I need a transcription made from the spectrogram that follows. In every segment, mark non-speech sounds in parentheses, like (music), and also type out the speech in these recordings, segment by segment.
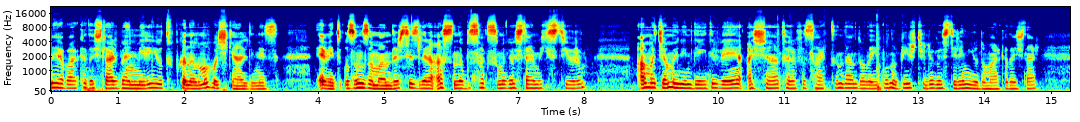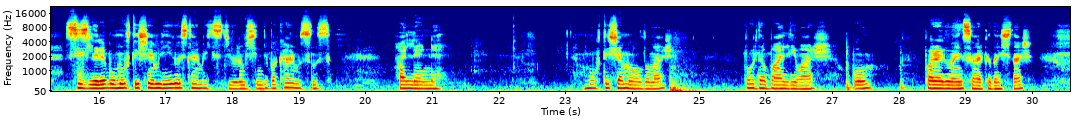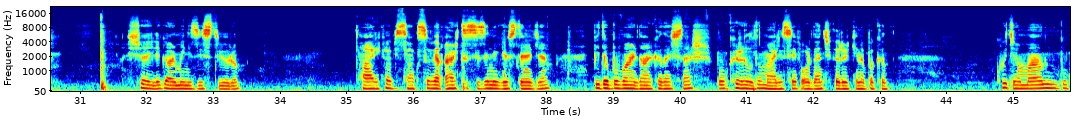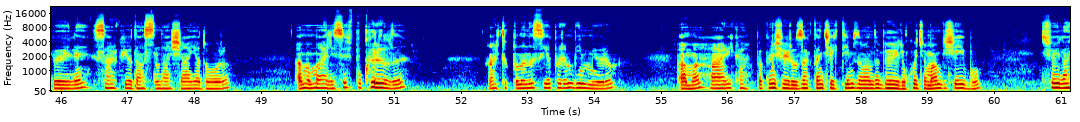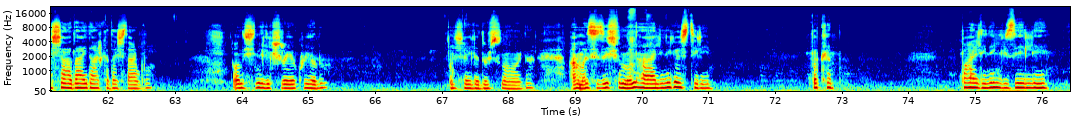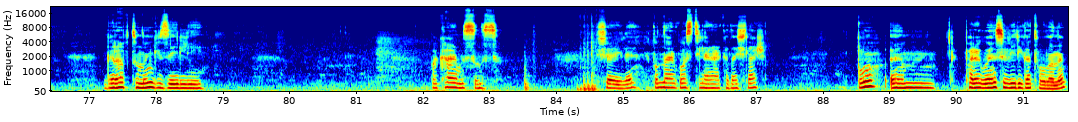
Merhaba arkadaşlar, ben Meri. YouTube kanalıma hoş geldiniz. Evet, uzun zamandır sizlere aslında bu saksımı göstermek istiyorum. Ama cam önündeydi ve aşağı tarafa sarktığından dolayı bunu bir türlü gösteremiyordum arkadaşlar. Sizlere bu muhteşemliği göstermek istiyorum. Şimdi bakar mısınız hallerine? Muhteşem oldular. Burada baldi var. Bu Paraguayens arkadaşlar. Şöyle görmenizi istiyorum. Harika bir saksı ve artı size ne göstereceğim. Bir de bu vardı arkadaşlar. Bu kırıldı maalesef. Oradan çıkarırken bakın. Kocaman bu böyle sarkıyordu aslında aşağıya doğru. Ama maalesef bu kırıldı. Artık bunu nasıl yaparım bilmiyorum. Ama harika. Bakın şöyle uzaktan çektiğim zaman da böyle kocaman bir şey bu. Şöyle aşağıdaydı arkadaşlar bu. Onu şimdilik şuraya koyalım. Şöyle dursun orada. Ama size şunun halini göstereyim. Bakın. Baldi'nin güzelliği. Grapto'nun güzelliği. Bakar mısınız? Şöyle. Bunlar gostiler arkadaşlar. Bu um, Paraguayense virigata olanı.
